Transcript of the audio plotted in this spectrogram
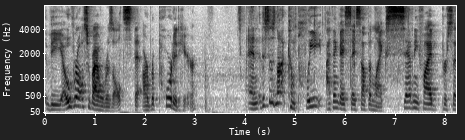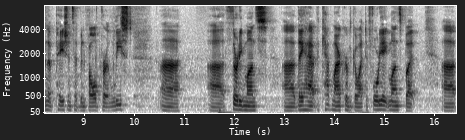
the overall survival results that are reported here, and this is not complete. I think they say something like 75% of patients have been followed for at least uh, uh, 30 months. Uh, they have the Kaplan-Meier curves go out to 48 months, but uh,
